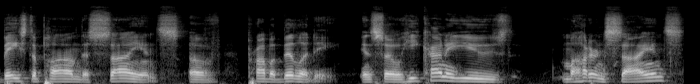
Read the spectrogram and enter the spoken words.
based upon the science of probability. And so he kind of used modern science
